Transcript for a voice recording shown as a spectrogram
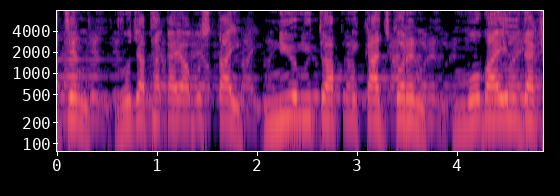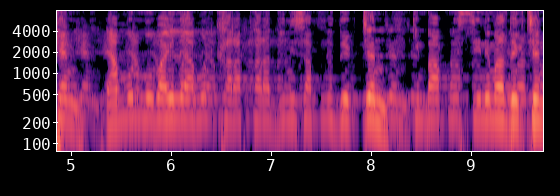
আছেন রোজা থাকায় অবস্থায় নিয়মিত আপনি কাজ করেন। মোবাইল দেখেন এমন মোবাইলে এমন খারাপ খারাপ জিনিস আপনি দেখছেন কিংবা আপনি সিনেমা দেখছেন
